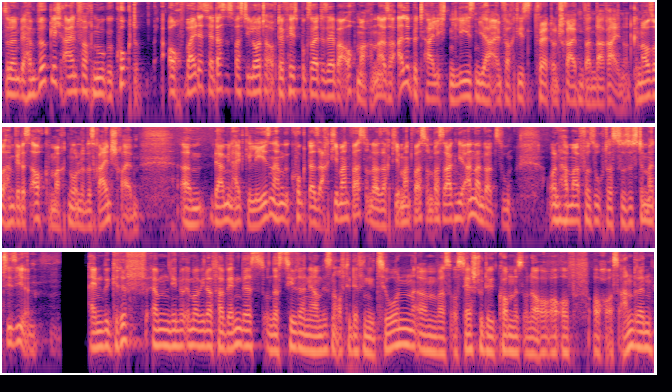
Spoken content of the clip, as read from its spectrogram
sondern wir haben wirklich einfach nur geguckt, auch weil das ja das ist, was die Leute auf der Facebook-Seite selber auch machen. Also alle Beteiligten lesen ja einfach diesen Thread und schreiben dann da rein. Und genauso haben wir das auch gemacht, nur ohne das Reinschreiben. Ähm, wir haben ihn halt gelesen, haben geguckt, da sagt jemand was und da sagt jemand was und was sagen die anderen dazu. Und haben mal versucht, das zu systematisieren. Ein Begriff, ähm, den du immer wieder verwendest, und das zielt dann ja ein bisschen auf die Definition, ähm, was aus der Studie gekommen ist und auch, auf, auch aus anderen,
